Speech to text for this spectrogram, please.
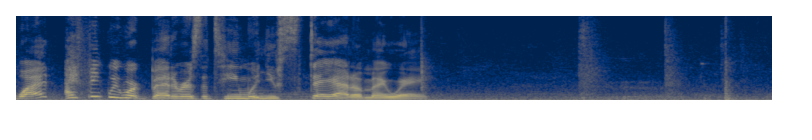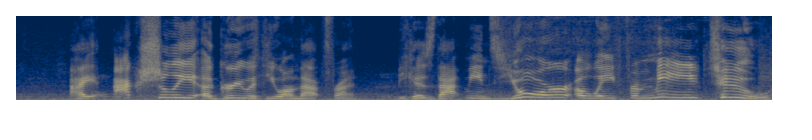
What? I think we work better as a team when you stay out of my way. I actually agree with you on that front, because that means you're away from me, too.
